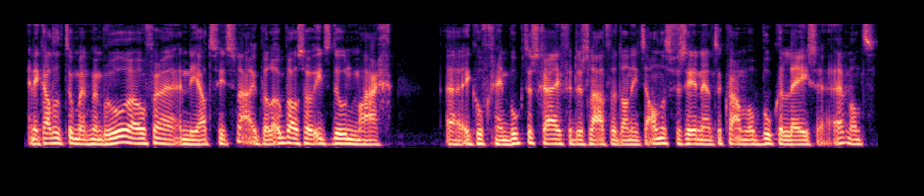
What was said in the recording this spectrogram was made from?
En ik had het toen met mijn broer over en die had zoiets nou, ik wil ook wel zoiets doen, maar eh, ik hoef geen boek te schrijven, dus laten we dan iets anders verzinnen. En toen kwamen we op boeken lezen. Hè, want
